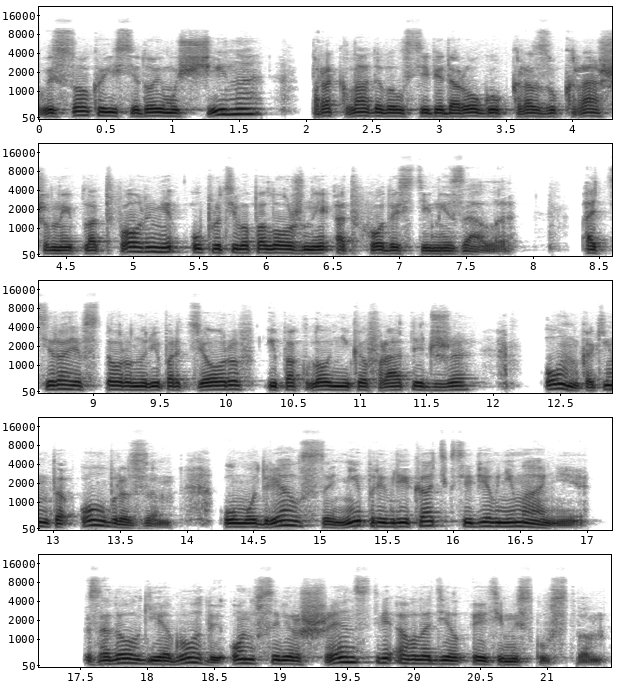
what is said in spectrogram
Высокий седой мужчина прокладывал себе дорогу к разукрашенной платформе у противоположной от входа стены зала. Оттирая в сторону репортеров и поклонников Ратлиджа, он каким-то образом умудрялся не привлекать к себе внимания. За долгие годы он в совершенстве овладел этим искусством.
